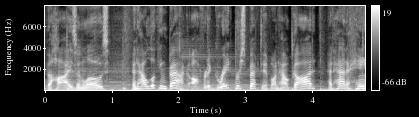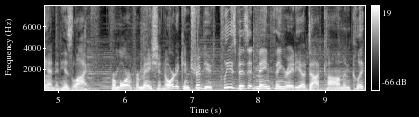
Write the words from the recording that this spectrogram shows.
the highs and lows, and how looking back offered a great perspective on how God had had a hand in his life. For more information or to contribute, please visit mainthingradio.com and click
